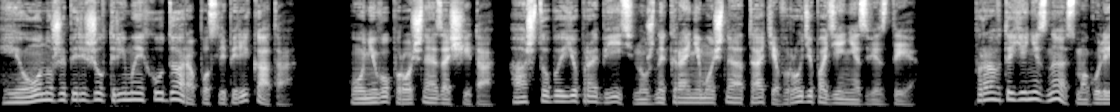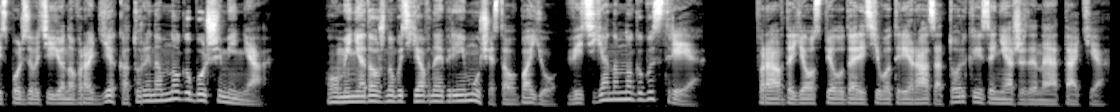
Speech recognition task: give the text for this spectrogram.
И он уже пережил три моих удара после переката. У него прочная защита, а чтобы ее пробить, нужны крайне мощные атаки вроде падения звезды. Правда, я не знаю, смогу ли использовать ее на враге, который намного больше меня. У меня должно быть явное преимущество в бою, ведь я намного быстрее. Правда, я успел ударить его три раза только из-за неожиданной атаки.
